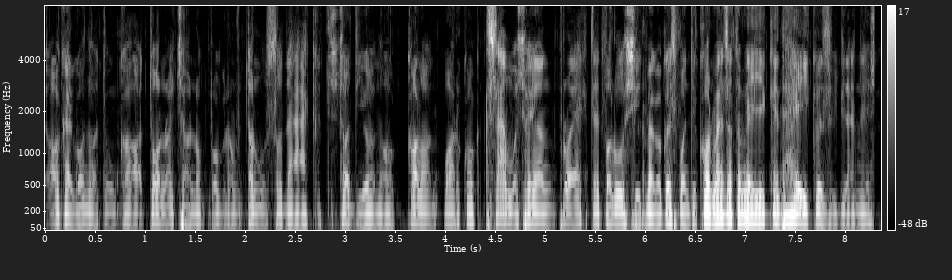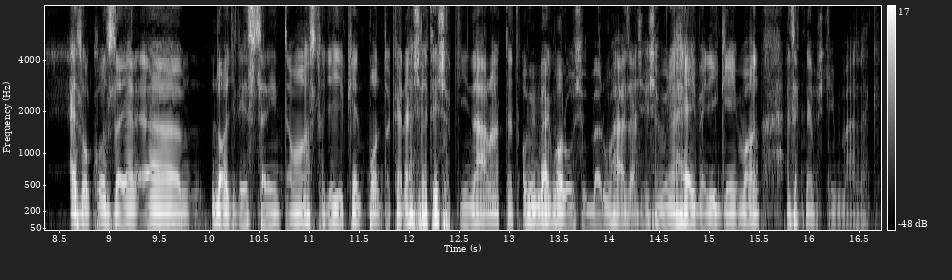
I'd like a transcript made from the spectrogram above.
akár gondoltunk a tornacsarnok program, tanúszodák, stadionok, kalandparkok, számos olyan projektet valósít meg a központi kormányzat, ami egyébként helyi közügy lenne. És ez okozza jel, ö, nagy rész szerintem azt, hogy egyébként pont a kereset és a kínálat, tehát ami megvalósul beruházás, és amire helyben igény van, ezek nem stimmelnek.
